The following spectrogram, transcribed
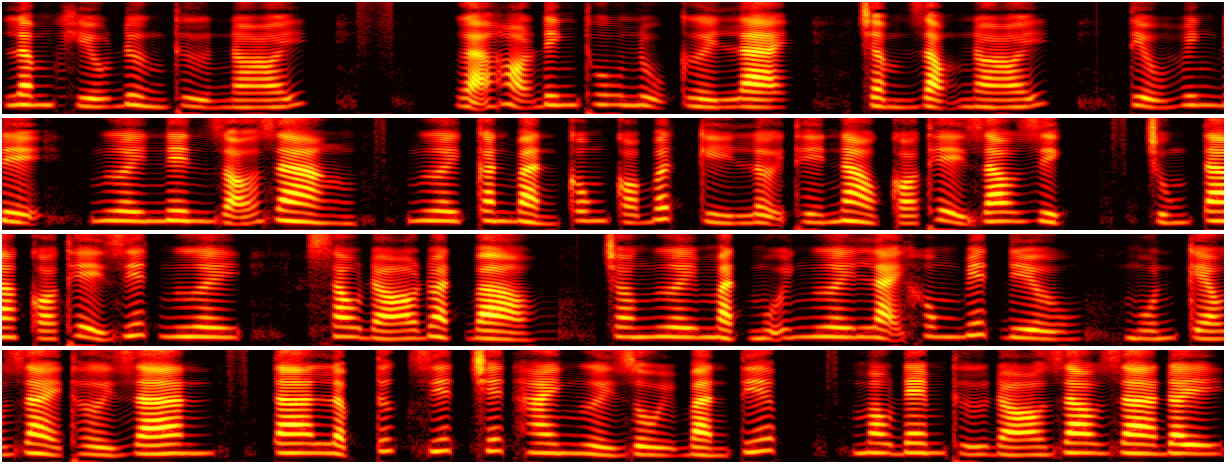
Lâm khiếu đừng thử nói. Gã họ đinh thu nụ cười lại, trầm giọng nói. Tiểu vinh đệ, ngươi nên rõ ràng, ngươi căn bản không có bất kỳ lợi thế nào có thể giao dịch. Chúng ta có thể giết ngươi, sau đó đoạt bảo, cho ngươi mặt mũi ngươi lại không biết điều, muốn kéo dài thời gian, ta lập tức giết chết hai người rồi bàn tiếp, mau đem thứ đó giao ra đây.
